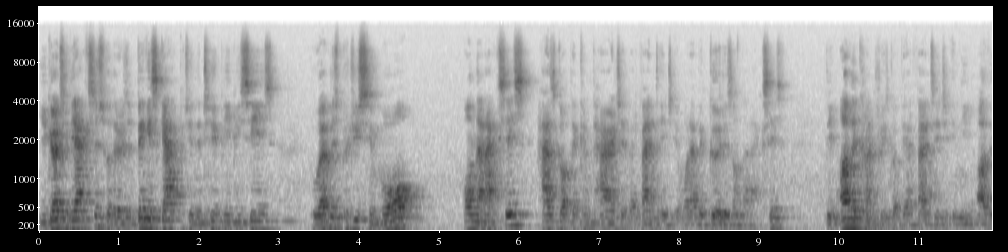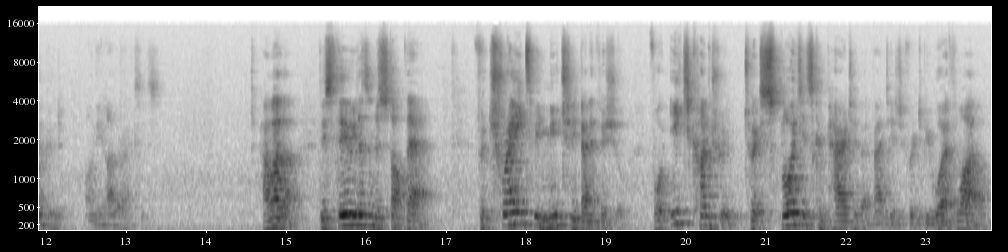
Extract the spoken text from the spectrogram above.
you go to the axis where there is the biggest gap between the two PPCs, whoever's producing more on that axis has got the comparative advantage in whatever good is on that axis. The other country's got the advantage in the other good on the other axis. However, this theory doesn't just stop there. For trade to be mutually beneficial, for each country to exploit its comparative advantage for it to be worthwhile,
